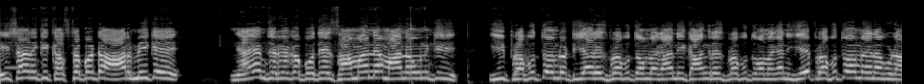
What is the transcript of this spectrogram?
దేశానికి కష్టపడ్డ ఆర్మీకే న్యాయం జరగకపోతే సామాన్య మానవునికి ఈ ప్రభుత్వంలో టీఆర్ఎస్ ప్రభుత్వంలో కానీ కాంగ్రెస్ ప్రభుత్వంలో కానీ ఏ ప్రభుత్వంలో అయినా కూడా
